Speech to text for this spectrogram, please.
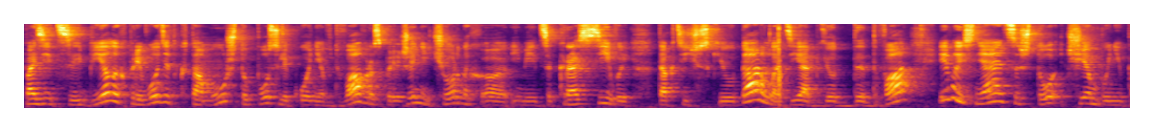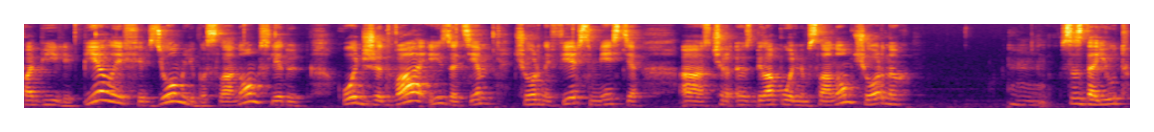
позиции белых приводит к тому, что после коня в 2 в распоряжении черных э, имеется красивый тактический удар, ладья бьет d2, и выясняется, что чем бы ни побили белые, ферзем, либо слоном, следует конь g2, и затем черный ферзь вместе э, с, с белопольным слоном черных э, создают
